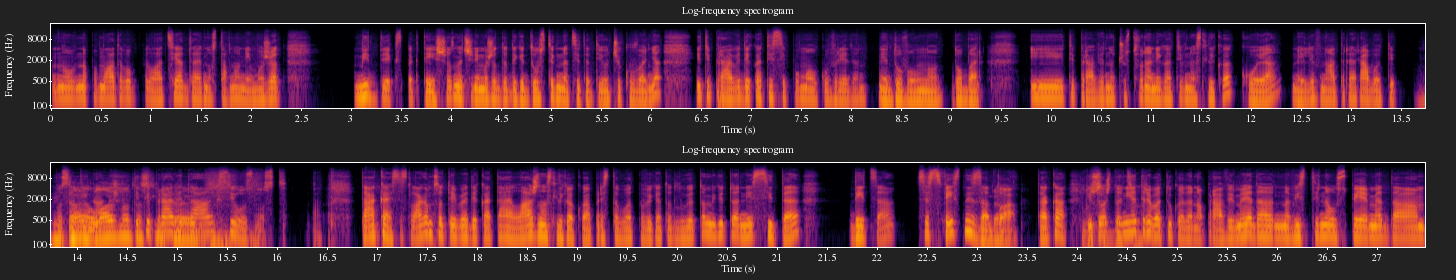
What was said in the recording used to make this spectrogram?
на, на помладата популација да едноставно не можат meet the expectation, значи не може да, да ги достигнат сите тие очекувања и ти прави дека ти си помалку вреден, недоволно добар и ти прави едно чувство на негативна слика која нели внатре работи позадина и ти прави е- таа анксиозност. Да. Така е, се слагам со тебе дека таа е лажна слика која представуваат повеќето од луѓето, меѓутоа не сите деца се свесни за Да. тоа. Така, и Плюс тоа се што ние треба тука да направиме е да навистина успееме да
